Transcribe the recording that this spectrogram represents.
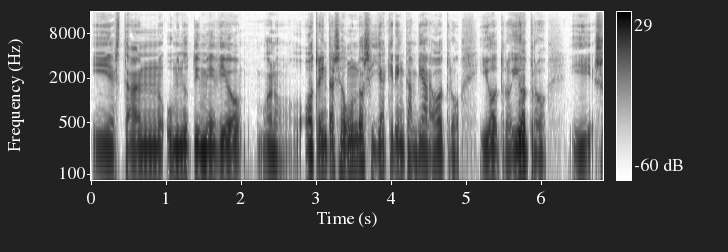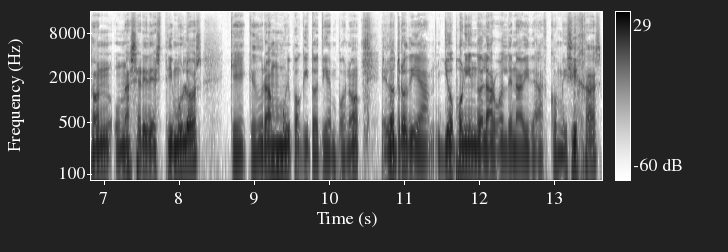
y están un minuto y medio, bueno, o 30 segundos y ya quieren cambiar a otro, y otro, y otro. Y son una serie de estímulos que, duran muy poquito tiempo, ¿no? El otro día, yo poniendo el árbol de Navidad con mis hijas,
